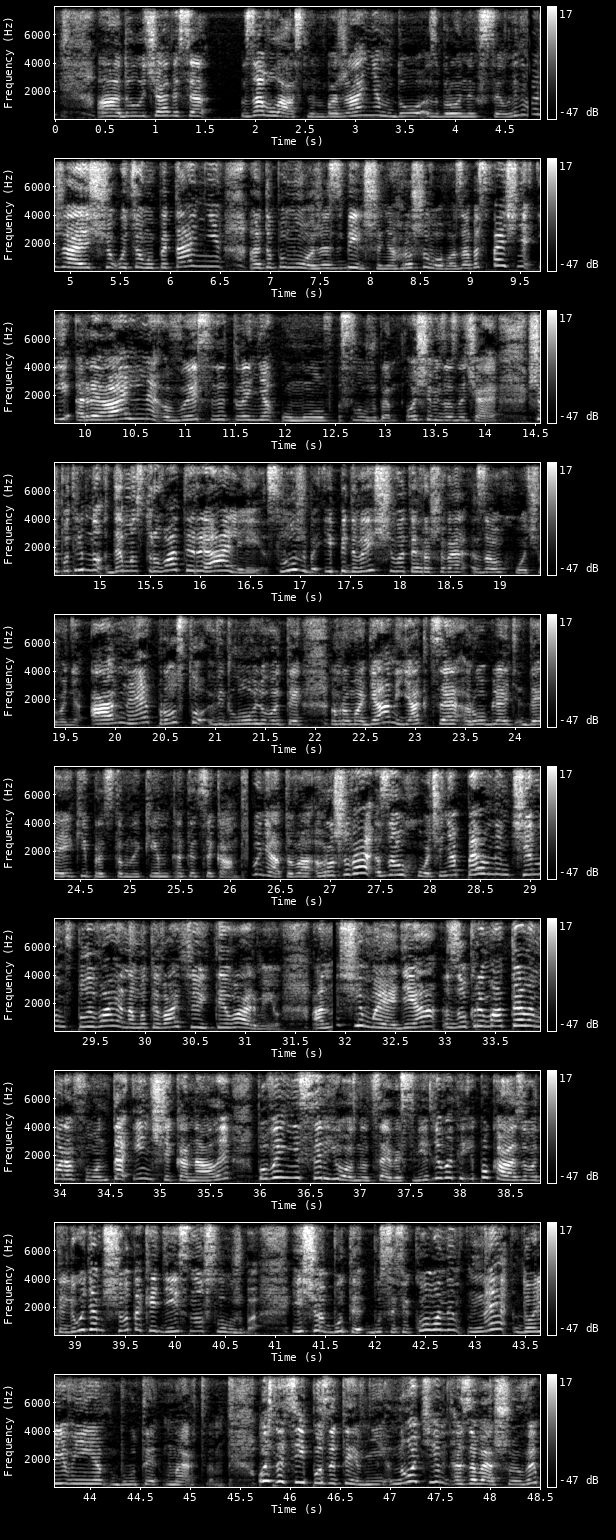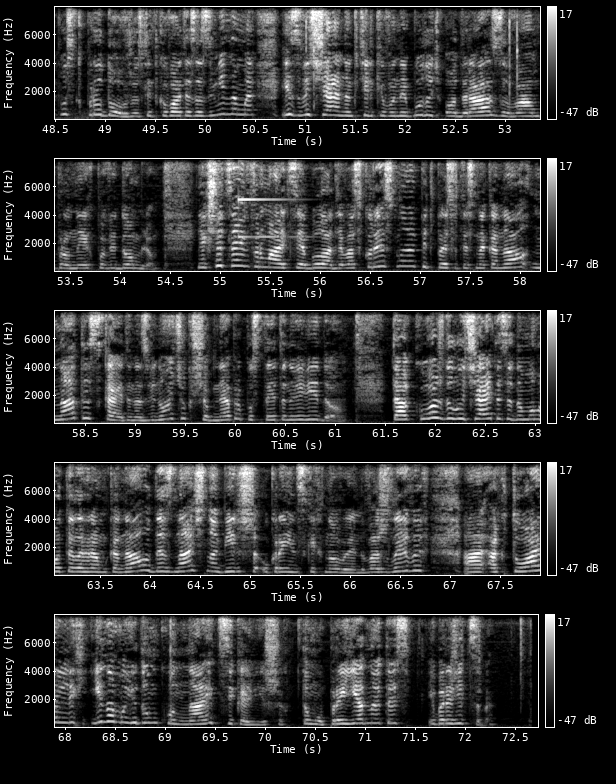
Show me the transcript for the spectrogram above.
е, долучатися. За власним бажанням до збройних сил він вважає, що у цьому питанні е, допоможе збільшення грошового забезпечення і реальне висвітлення умов служби. Ось що він зазначає, що потрібно демонструвати реалії служби і підвищувати грошове заохочування, а не просто відловлювати громадян, як це роблять деякі представники ТЦК. Понятова грошове заохочення певним чином впливає на мотивацію йти в армію. А наші медіа, зокрема телемарафон та інші канали, повинні серйозно це висвітлювати і показувати людям, що таке дійсно служба, і що бути бусифікованим не дорівнює бути мертвим. Ось на цій позитивній ноті завершую випуск. Продовжую слідкувати за змінами, і звичайно, тільки вони будуть, одразу вам про них повідомлю. Якщо ця інформація була для вас корисною, підписуйтесь на канал, натискайте на дзвіночок, щоб не пропустити нові відео. Також долучайтеся до мого телеграм-каналу, де значно більше українських новин, важливих, актуальних і, на мою думку, найцікавіших. Тому приєднуйтесь і бережіть себе.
